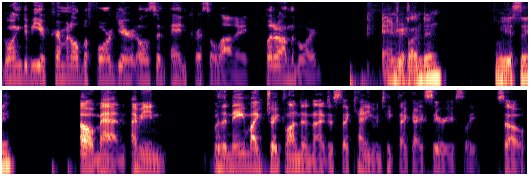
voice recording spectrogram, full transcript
going to be a criminal before Garrett Olson and Chris Olave. Put it on the board. Andrew London from USC. Oh man, I mean, with a name like Drake London, I just I can't even take that guy seriously. So,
